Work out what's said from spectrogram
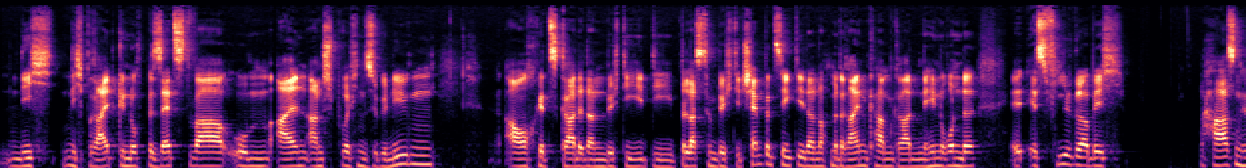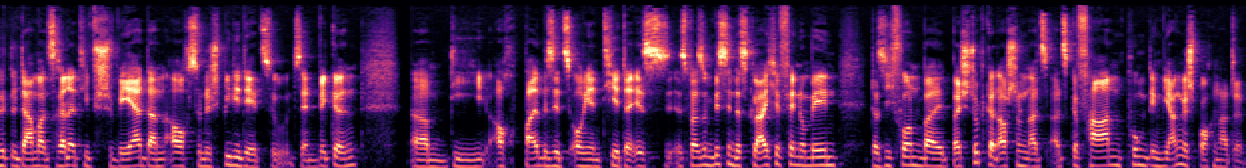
nicht, nicht breit genug besetzt war, um allen Ansprüchen zu genügen. Auch jetzt gerade dann durch die, die Belastung durch die Champions League, die da noch mit reinkam, gerade in der Hinrunde. Es fiel, glaube ich, Hasenhüttel damals relativ schwer, dann auch so eine Spielidee zu, zu entwickeln, ähm, die auch ballbesitzorientierter ist. Es war so ein bisschen das gleiche Phänomen, das ich vorhin bei, bei Stuttgart auch schon als, als Gefahrenpunkt irgendwie angesprochen hatte.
